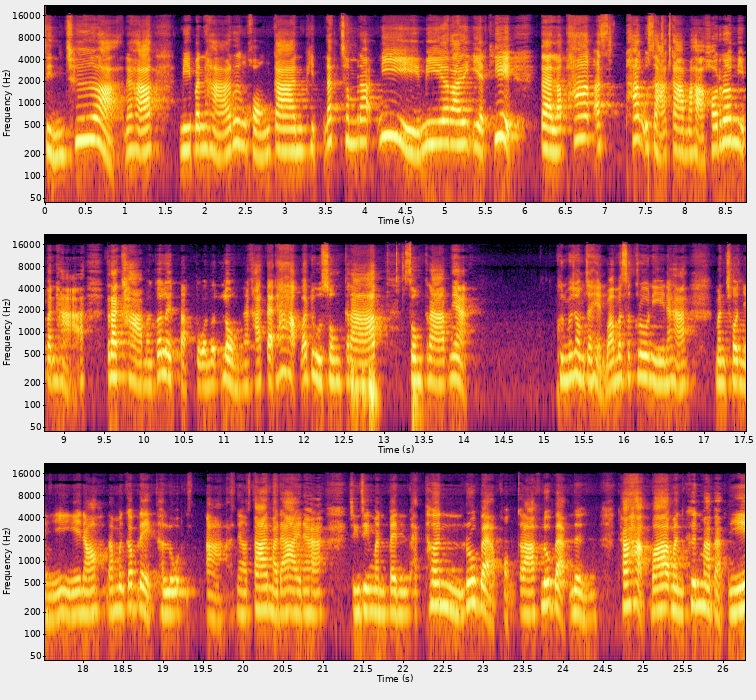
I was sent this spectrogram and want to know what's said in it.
สินเชื่อนะคะ มีปัญหาเรื่องของการผิดนัดชำระหนี้ มีรายละเอียดที่แต่ละภาคภาคอุตสาหกรรมอะค่ะเขาเริ่มมีปัญหาราคามันก็เลยปรับตัวลดลงนะคะ แต่ถ้าหากว่าดูทรงกราฟ ทรงกราฟเนี่ย คุณผู้ชมจะเห็นว่าเมื่อสักครู่นี้นะคะ มันชนอย่างนี้อย่างนี้เนาะแล้วมันก็เบรกทะลุแนวต้านมาได้นะคะ จริง ๆ มันเป็นแพทเทิร์นรูปแบบของกราฟรูปแบบหนึ่ง ถ้าหากว่ามันขึ้นมาแบบนี้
